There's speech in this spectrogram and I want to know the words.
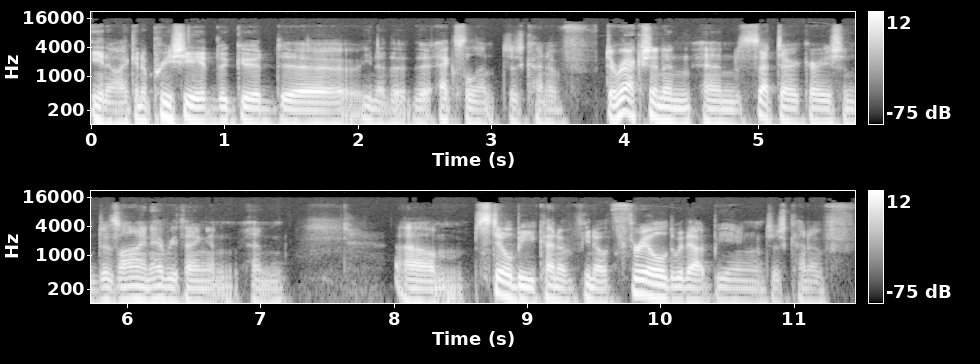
you know, I can appreciate the good, uh, you know, the the excellent just kind of direction and and set decoration, design, everything, and and um, still be kind of you know thrilled without being just kind of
